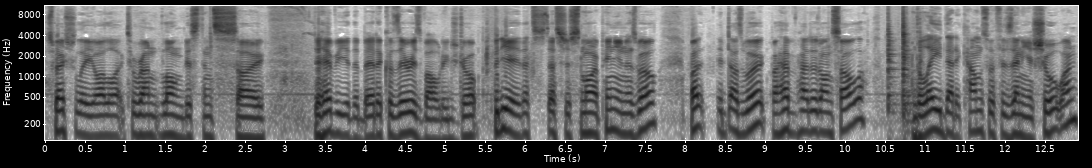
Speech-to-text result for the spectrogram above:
especially I like to run long distance. So the heavier the better because there is voltage drop. But yeah that's that's just my opinion as well. But it does work. I have had it on solar. The lead that it comes with is only a short one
